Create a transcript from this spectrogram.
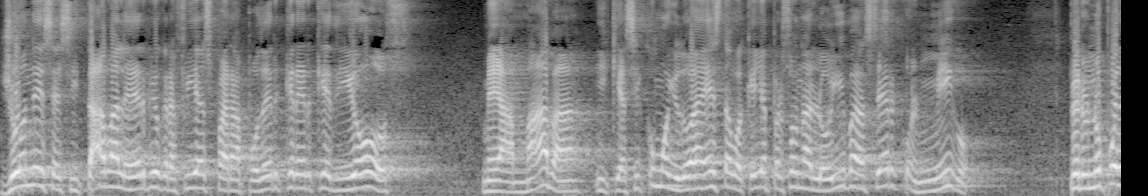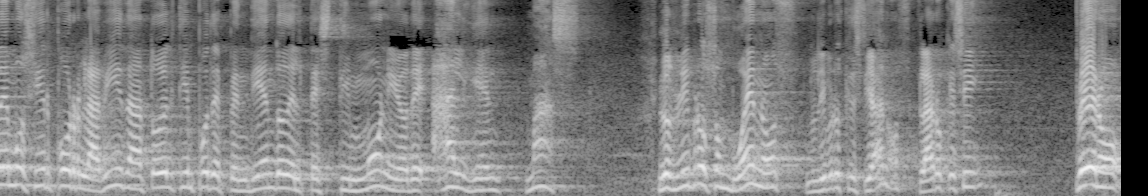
Yo necesitaba leer biografías para poder creer que Dios me amaba y que así como ayudó a esta o aquella persona, lo iba a hacer conmigo. Pero no podemos ir por la vida todo el tiempo dependiendo del testimonio de alguien más. Los libros son buenos, los libros cristianos, claro que sí, pero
